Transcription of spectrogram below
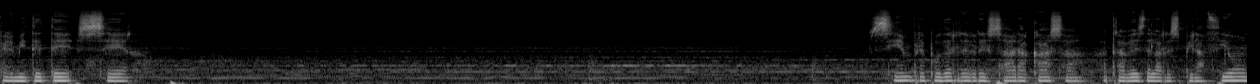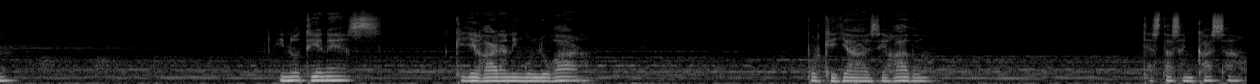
Permítete ser. Siempre poder regresar a casa a través de la respiración y no tienes que llegar a ningún lugar porque ya has llegado, ya estás en casa.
